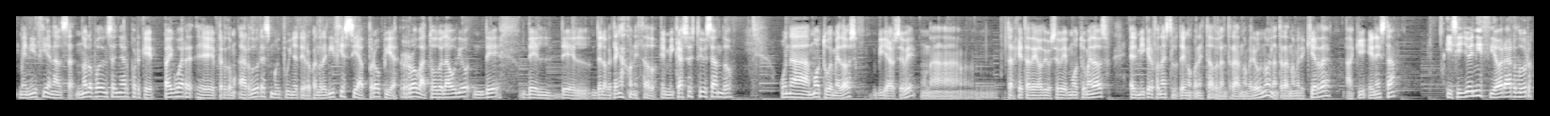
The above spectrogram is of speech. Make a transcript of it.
Me inicia en alza. No lo puedo enseñar porque PyWare, eh, perdón, Ardour es muy puñetero. Cuando lo inicia se apropia, roba todo el audio de, de lo que tengas conectado. En mi caso estoy usando una Moto M2 vía USB, una tarjeta de audio USB Moto M2. El micrófono este lo tengo conectado en la entrada número 1, en la entrada número izquierda, aquí en esta. Y si yo inicio ahora Ardour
